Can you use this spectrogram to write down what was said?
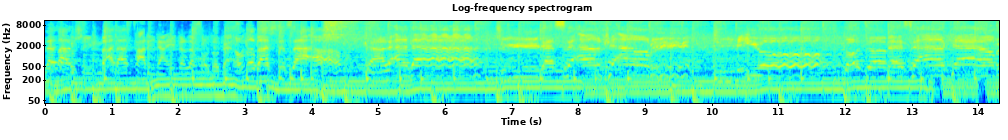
ラバルシンまだ。足りないならその手を伸ばしてさ。体君を求め叫び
